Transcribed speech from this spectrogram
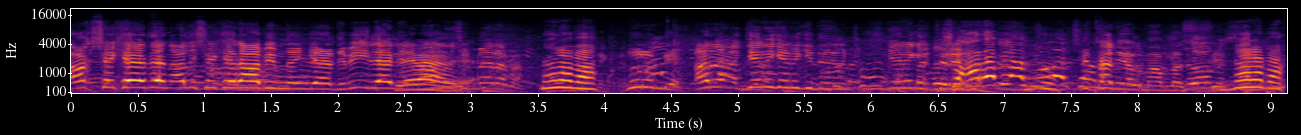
Akşeker'den Ali Şeker abimden geldi. Bir ilerleyelim. Ablacığım merhaba. Merhaba. Durun bir. Ara, geri geri gidelim. Geri götürelim. Bir tanıyalım abla sizi. Merhaba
